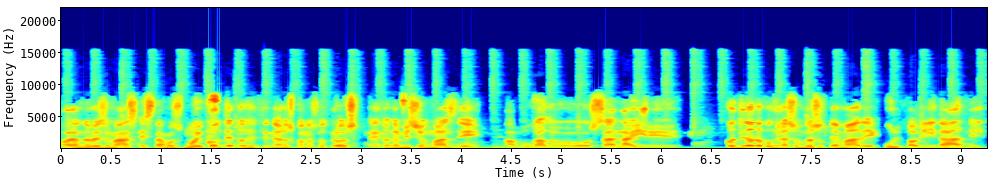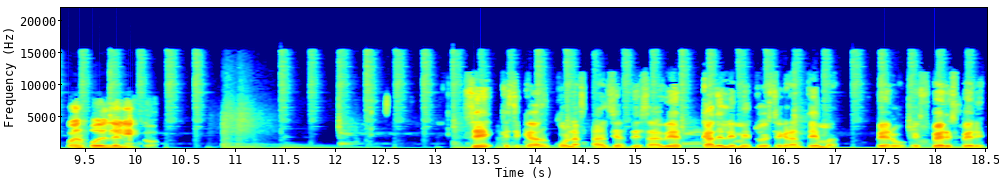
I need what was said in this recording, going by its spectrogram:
Hola una vez más, estamos muy contentos de tenerlos con nosotros en una emisión más de Abogados al Aire. Continuando con el asombroso tema de culpabilidad del cuerpo del delito. Sé que se quedaron con las ansias de saber cada elemento de este gran tema, pero espere, espere,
